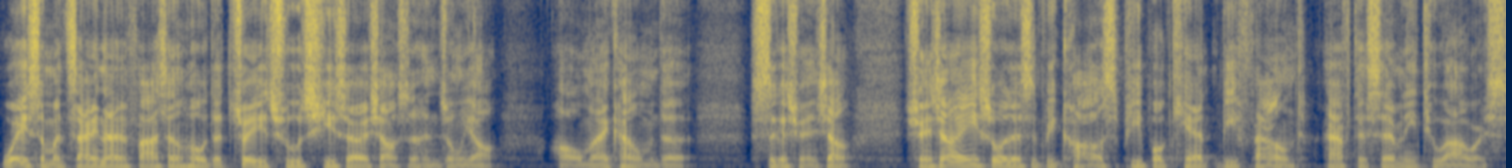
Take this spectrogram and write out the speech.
为什么灾难发生后的最初七十二小时很重要？好，我们来看我们的四个选项。选项 A 说的是 Because people can't be found after seventy-two hours。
